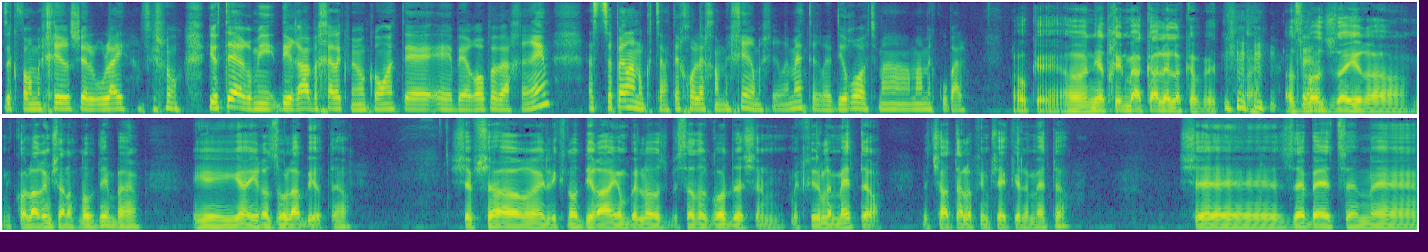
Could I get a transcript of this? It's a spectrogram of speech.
זה כבר מחיר של אולי אפילו יותר מדירה בחלק ממקומות אה, אה, באירופה ואחרים, אז תספר לנו קצת איך הולך המחיר, מחיר למטר, לדירות, מה, מה מקובל. אוקיי, okay, אני אתחיל מהקל אל הכבד. אז לודג' זה העיר, מכל הערים שאנחנו עובדים בהן, היא העיר הזולה ביותר. שאפשר לקנות דירה היום בלודג' בסדר גודל של מחיר למטר ב-9,000 שקל למטר, שזה בעצם אה,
